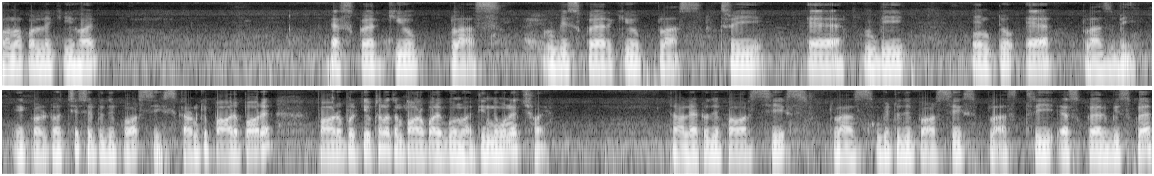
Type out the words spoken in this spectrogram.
ঘন করলে কি হয়? Square cube plus b square cube plus three a b into a plus b equal to হচ্ছে c to the power six কারণ কি পাওয়ারে পাওয়ারে পাওয়ার উপর কিউব থাকলে তখন পাওয়ার পরে গুণ হয়, তিন দুগুণে ছয়। তাহলে a to the power six plus b to the power six plus three a square b square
